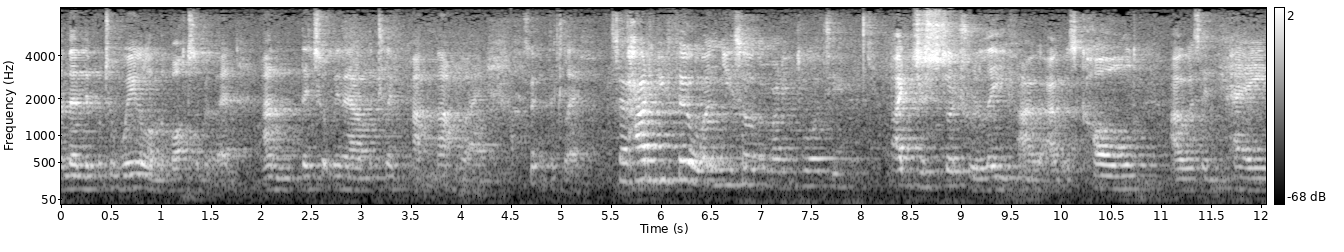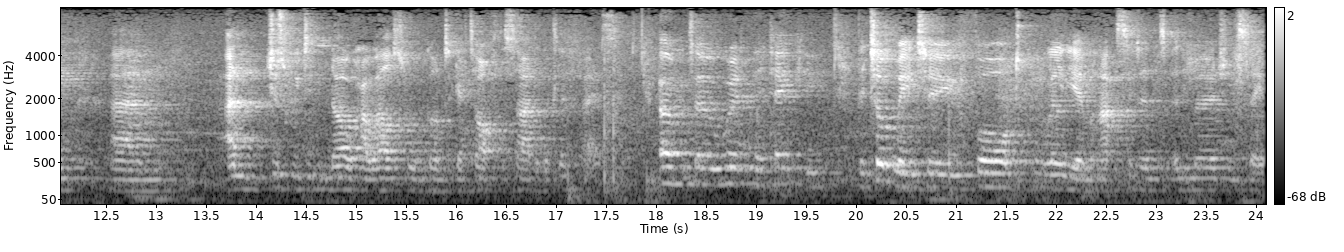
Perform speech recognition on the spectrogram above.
And then they put a wheel on the bottom of it and they took me down the cliff path that way, so, the cliff. So how did you feel when you saw them running towards you? I just such relief. I, I was cold, I was in pain, um, and just we didn't know how else we were going to get off the side of the cliff face. Um, so where did they take you? They took me to Fort William Accident and Emergency.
